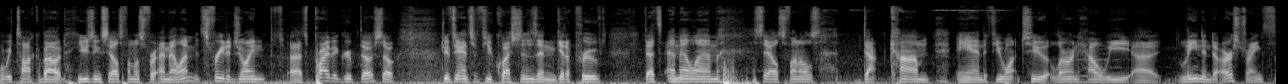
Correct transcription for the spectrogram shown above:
where we talk about using sales funnels for MLM, it's free to join. Uh, it's a private group though, so you have to answer a few questions and get approved. That's mlm MLMsalesfunnels.com. And if you want to learn how we uh, lean into our strengths,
